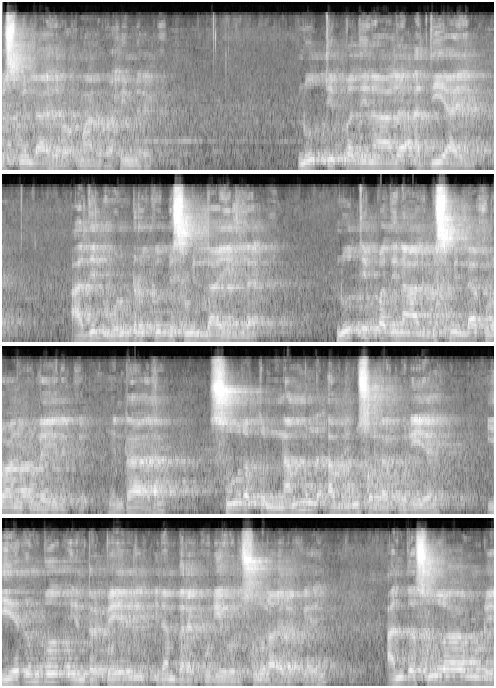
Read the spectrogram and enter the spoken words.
பிஸ்மில்லாஹி ரஹ்மான் ரஹீம் இருக்குது நூற்றி பதினாலு அத்தியாயம். அதில் ஒன்றுக்கு பிஸ்மில்லா இல்லை. நூற்றி பதினாலு பிஸ்மில்லா குரானுக்குள்ளே இருக்குது என்றால் சூரத்து நம்ல் அப்படின்னு சொல்லக்கூடிய எறும்பு என்ற பெயரில் இடம்பெறக்கூடிய ஒரு சூறா இருக்குது அந்த சூறாவுடைய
